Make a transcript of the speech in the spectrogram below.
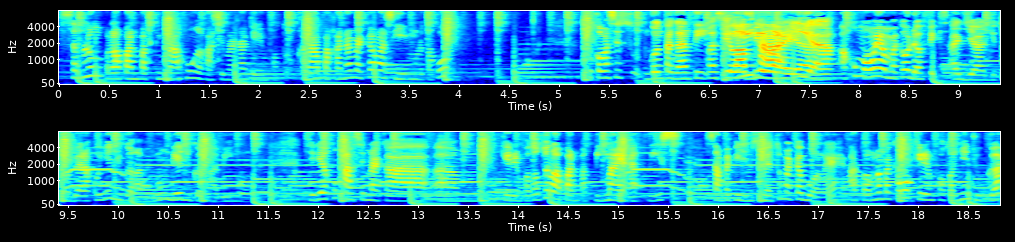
Sebelum 8.45 aku nggak kasih mereka kirim foto. Karena apa? Karena mereka masih menurut aku suka masih gonta-ganti. Masih labil lah ya. iya aku mau yang mereka udah fix aja gitu biar akunya juga nggak bingung dia juga nggak bingung. Jadi aku kasih mereka em, kirim foto tuh 845 ya at least. Sampai ke jam 9 itu mereka boleh. Atau enggak mereka mau kirim fotonya juga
